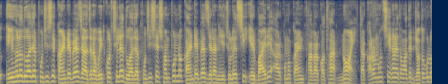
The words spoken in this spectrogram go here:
তো এই হলো দু হাজার পঁচিশে কারেন্ট অ্যাফেয়ার্স যারা যারা ওয়েট করছিলে দু হাজার পঁচিশে সম্পূর্ণ কারেন্ট অ্যাফেয়ার্স যেটা নিয়ে চলে এসেছি, এর বাইরে আর কোনো কারেন্ট থাকার কথা নয়। তার কারণ হচ্ছে এখানে তোমাদের যতগুলো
